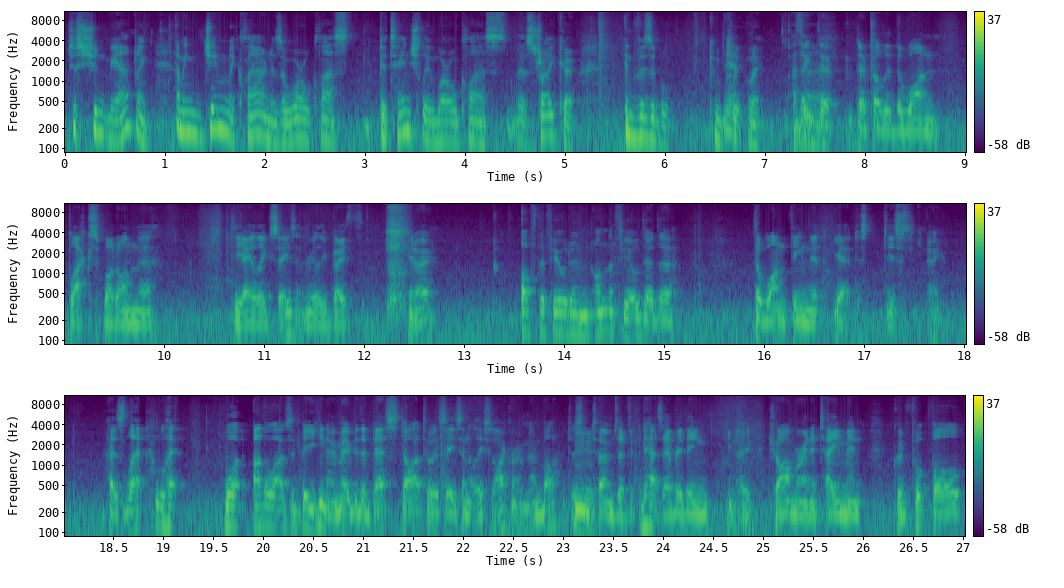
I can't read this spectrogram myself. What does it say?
Just shouldn't be happening. I mean, Jim Maclaren is a world class, potentially world class striker, invisible completely. I think Uh, they're, they're probably the one black spot on the the A League season. Really, both you know, off the field and on the field, they're the the one thing that yeah, just just you know, has let let what otherwise would be you know maybe the best start to a season at least I can remember. Just in mm. terms of it has everything you know, drama, entertainment, good football.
